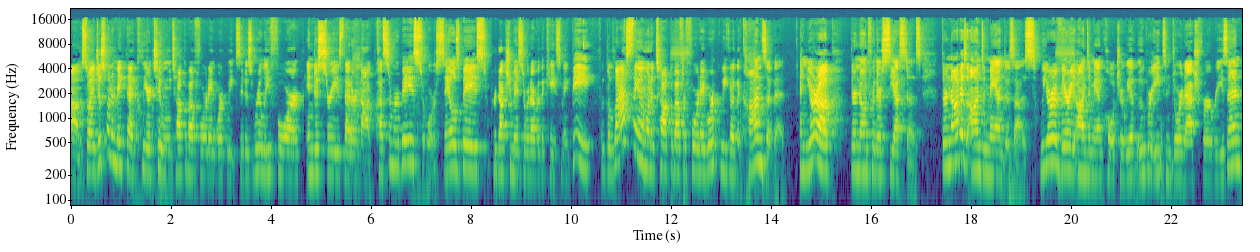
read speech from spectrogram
Um, so I just want to make that clear too. When we talk about four day work weeks, it is really for industries that are not customer based or sales based, production based, or whatever the case may be. But the last thing I want to talk about for four day work week are the cons of it. In Europe, they're known for their siestas. They're not as on demand as us. We are a very on demand culture. We have Uber Eats and DoorDash for a reason.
